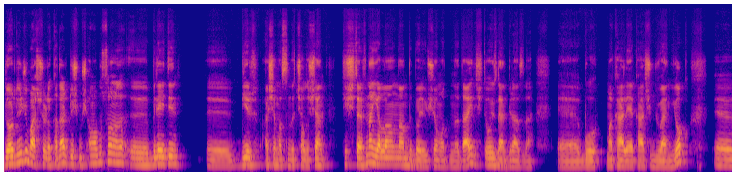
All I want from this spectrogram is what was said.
dördüncü başrola kadar düşmüş ama bu sonra e, Blade'in e, bir aşamasında çalışan kişi tarafından yalanlandı böyle bir şey olmadığına dair. İşte o yüzden biraz da e, bu makaleye karşı güven yok. E,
